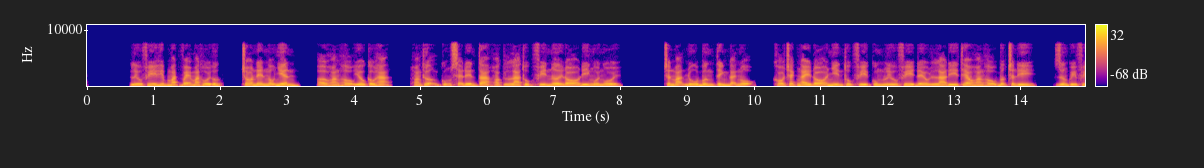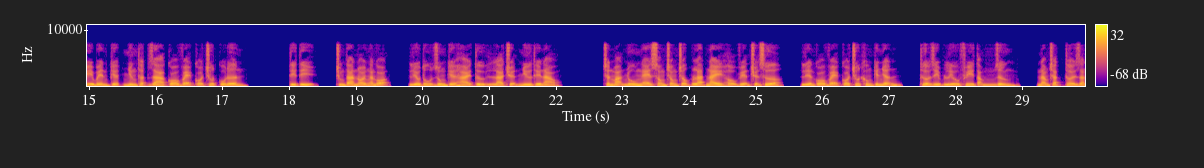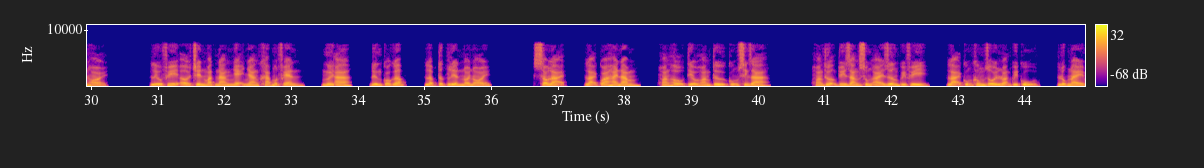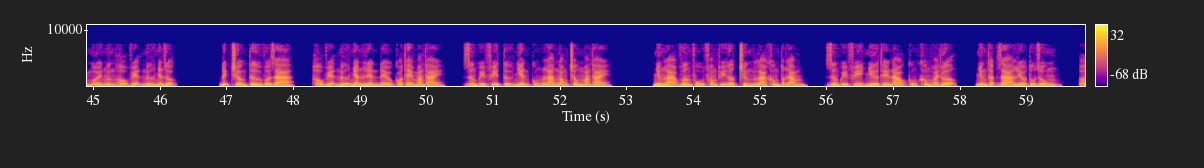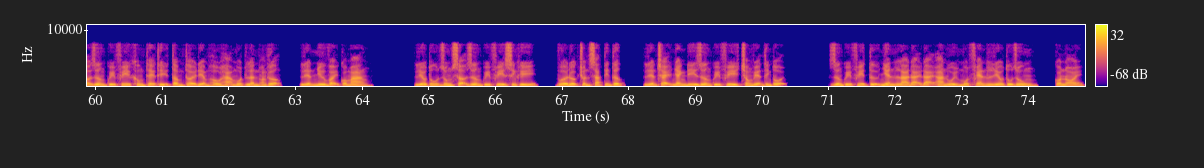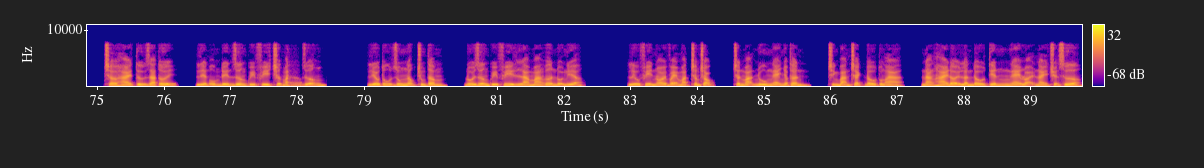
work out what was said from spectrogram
Lưu phi híp mắt vẻ mặt hồi ức, cho nên ngẫu nhiên, ở hoàng hậu yêu cầu hạ, hoàng thượng cũng sẽ đến ta hoặc là Thục phi nơi đó đi ngồi ngồi. Trần Mạn Nhu bừng tỉnh đại ngộ, khó trách ngày đó nhìn Thục phi cùng Lưu phi đều là đi theo hoàng hậu bước chân đi, Dương Quý phi bên kia nhưng thật ra có vẻ có chút cô đơn. Tỷ tỷ, chúng ta nói ngắn gọn, Liêu Tu Dung kia hải tử là chuyện như thế nào? Trần Mạn Nhu nghe xong trong chốc lát này hậu viện chuyện xưa, liền có vẻ có chút không kiên nhẫn, thừa dịp Lưu Phi tạm dừng, nắm chặt thời gian hỏi. Lưu Phi ở trên mặt nàng nhẹ nhàng khắp một phen, ngươi a, đừng có gấp, lập tức liền nói nói. Sau lại, lại qua hai năm, hoàng hậu tiểu hoàng tử cũng sinh ra. Hoàng thượng tuy rằng sủng ái Dương Quý Phi, lại cũng không rối loạn quý củ, lúc này mới ngừng hậu viện nữ nhân dược. Đích trưởng tử vừa ra, hậu viện nữ nhân liền đều có thể mang thai, Dương Quý Phi tự nhiên cũng là ngóng trông mang thai. Nhưng là vương phủ phong thủy ước chừng là không tốt lắm, Dương Quý Phi như thế nào cũng không hoài thượng, nhưng thật ra liễu tu dung, ở Dương Quý Phi không thể thị tẩm thời điểm hầu hạ một lần hoàng thượng, liền như vậy có mang. Liêu tu dung sợ Dương Quý Phi sinh khí, vừa được chuẩn xác tin tức, liền chạy nhanh đi Dương Quý Phi trong viện thỉnh tội. Dương Quý Phi tự nhiên là đại đại an ủi một phen liễu tu dung, còn nói, chờ hai tử ra tới, liền ôm đến Dương Quý Phi trước mặt dưỡng. Liêu tu dung nốc trung tâm, đối Dương Quý Phi là mang ơn đội nghĩa. Lưu Phi nói vẻ mặt trâm trọng, Trần Mạn Nhu nghe nhập thần, chính bản trạch đấu tuồng A, nàng hai đời lần đầu tiên nghe loại này chuyện xưa.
